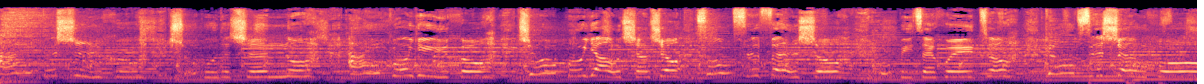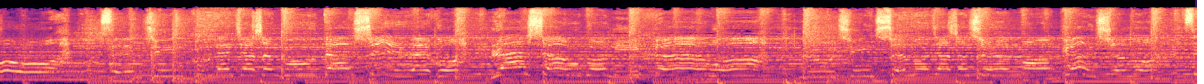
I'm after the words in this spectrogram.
爱的时候。说过的承诺，爱过以后就不要强求，从此分手，不必再回头，各自生活。曾经加上孤单是爱火，燃烧过你和我。如今沉默加上沉默更沉默，再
